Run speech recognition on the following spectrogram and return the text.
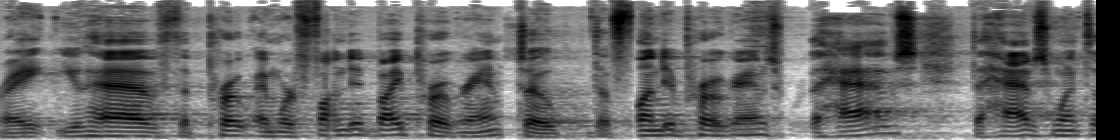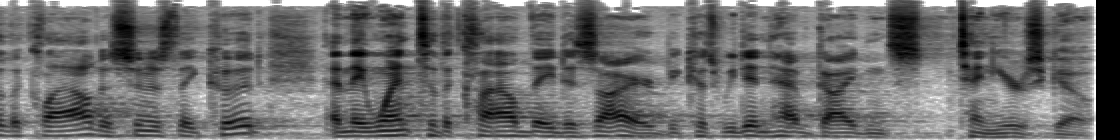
right? You have the pro, and we're funded by programs. So the funded programs were the haves. The haves went to the cloud as soon as they could, and they went to the cloud they desired because we didn't have guidance 10 years ago.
